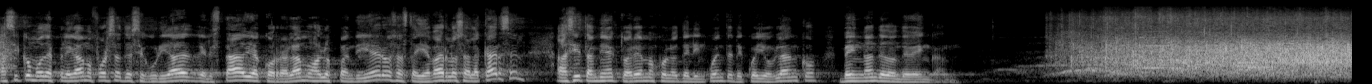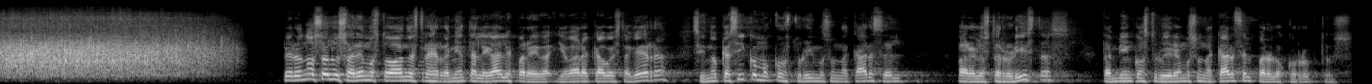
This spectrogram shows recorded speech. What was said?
Así como desplegamos fuerzas de seguridad del Estado y acorralamos a los pandilleros hasta llevarlos a la cárcel, así también actuaremos con los delincuentes de cuello blanco, vengan de donde vengan. Pero no solo usaremos todas nuestras herramientas legales para llevar a cabo esta guerra, sino que así como construimos una cárcel para los terroristas, también construiremos una cárcel para los corruptos.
